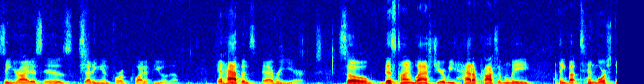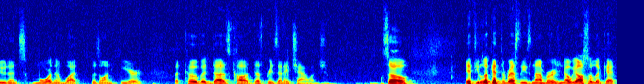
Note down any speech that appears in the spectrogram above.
senioritis is setting in for quite a few of them. It happens every year. So this time last year, we had approximately, I think about 10 more students more than what was on here, but COVID does cause, does present a challenge. So if you look at the rest of these numbers, you know, we also look at,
